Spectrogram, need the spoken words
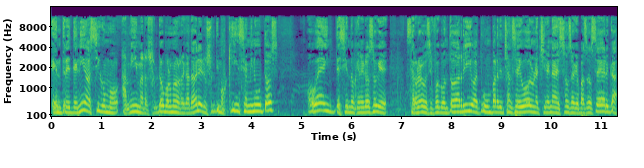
entretenido, así como a mí me resultó por lo menos recatable los últimos 15 minutos o 20, siendo generoso, que Cerro Largo se fue con todo arriba, tuvo un par de chances de gol, una chilena de Sosa que pasó cerca,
